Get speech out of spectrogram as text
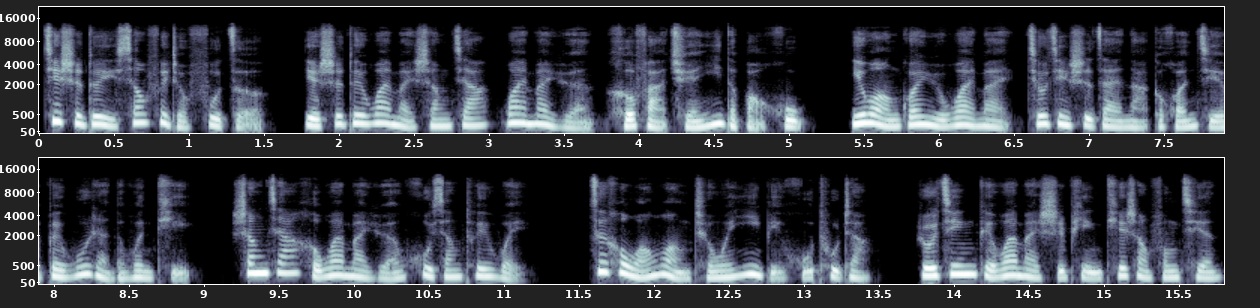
既是对消费者负责，也是对外卖商家、外卖员合法权益的保护。以往关于外卖究竟是在哪个环节被污染的问题，商家和外卖员互相推诿，最后往往成为一笔糊涂账。如今给外卖食品贴上封签，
